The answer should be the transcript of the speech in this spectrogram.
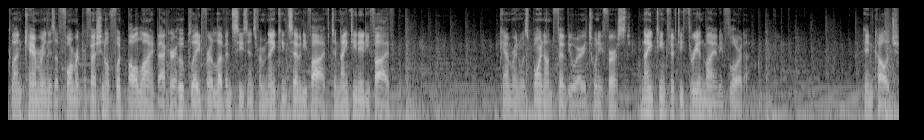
Glenn Cameron is a former professional football linebacker who played for 11 seasons from 1975 to 1985. Cameron was born on February 21, 1953 in Miami, Florida. In college,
